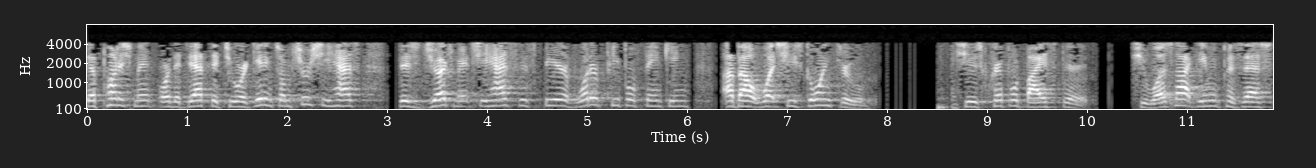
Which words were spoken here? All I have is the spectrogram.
the punishment or the death that you are getting. So I'm sure she has this judgment. She has this fear of what are people thinking about what she's going through. She was crippled by a spirit. She was not demon possessed.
